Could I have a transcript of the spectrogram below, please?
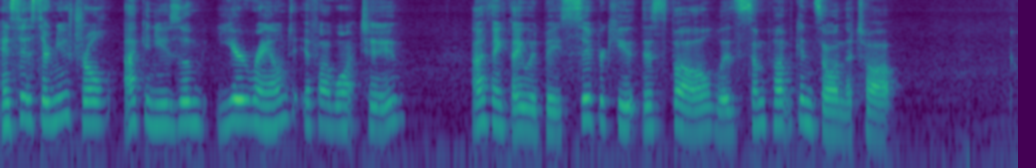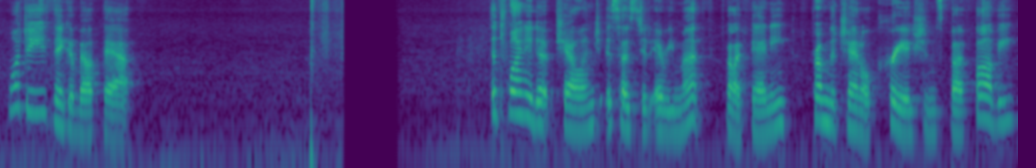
And since they're neutral, I can use them year round if I want to. I think they would be super cute this fall with some pumpkins on the top. What do you think about that? The Twine It Up Challenge is hosted every month by Favi from the channel Creations by Favi,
